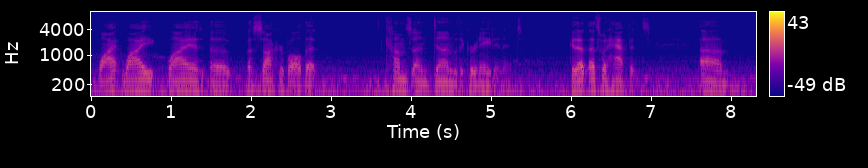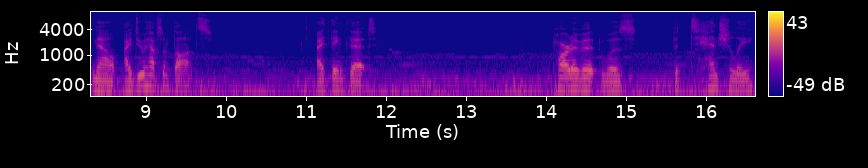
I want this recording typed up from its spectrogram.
Why why why a, a, soccer ball that comes undone with a grenade in it. Because that, that's what happens. Um, now, I do have some thoughts. I think that part of it was potentially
